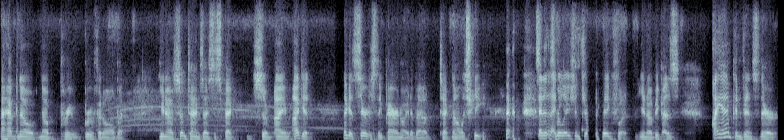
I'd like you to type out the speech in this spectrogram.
I have no no pre- proof at all, but you know, sometimes I suspect. So I I get I get seriously paranoid about technology and its idea. relationship to Bigfoot. You know, because I am convinced they're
